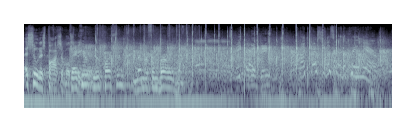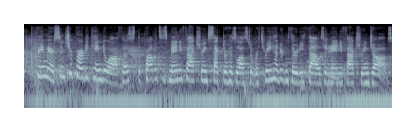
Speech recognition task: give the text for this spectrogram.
as soon as possible. Thank Speaker. you. New question. Member from Burlington. Premier, since your party came to office, the province's manufacturing sector has lost over 330,000 manufacturing jobs.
